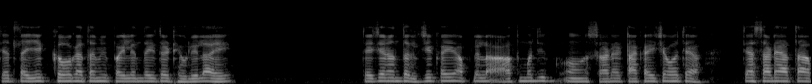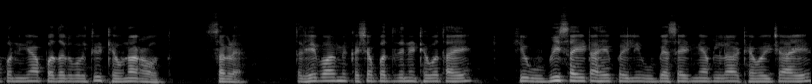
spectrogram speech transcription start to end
त्यातला एक कवर आता मी पहिल्यांदा इथं ठेवलेला आहे. त्याच्यानंतर जे काही आपल्याला आतमध्ये साड्या टाकायच्या होत्या त्या साड्या आता आपण या पदरवरती ठेवणार आहोत सगळ्या. तर हे पहा मी कशा पद्धतीने ठेवत आहे. ही उभी साईट आहे पहिली उभ्या साईडने आपल्याला ठेवायच्या आहेत.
